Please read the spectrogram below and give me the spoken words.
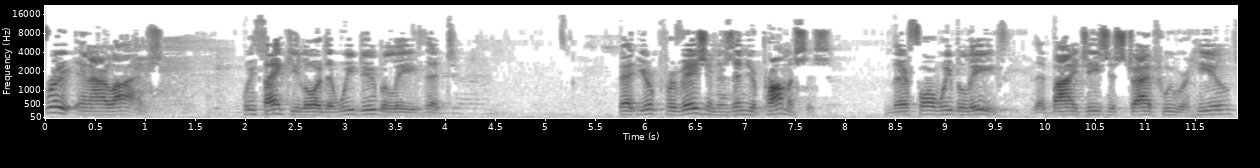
fruit in our lives. We thank you, Lord, that we do believe that, that your provision is in your promises. Therefore, we believe that by Jesus' stripes we were healed,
